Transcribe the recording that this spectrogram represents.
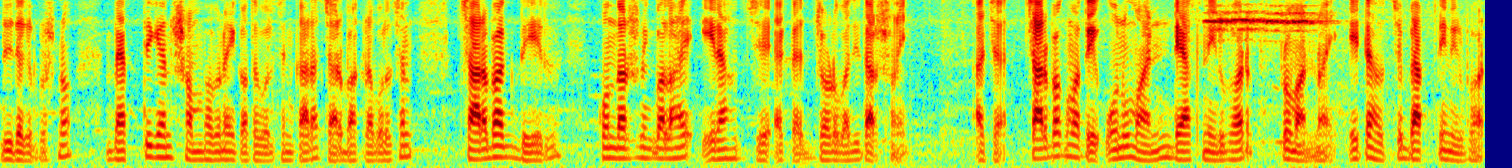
দুই দাগের প্রশ্ন, ব্যাপ্তি জ্ঞান সম্ভাবনায় কথা বলেছেন কারা? চারবাকরা বলেছেন চারবাকদের কোন দার্শনিক বলা হয়? এরা হচ্ছে একটা জড়বাদী দার্শনিক। আচ্ছা চারবাক মতে অনুমান ড্যাশ নির্ভর, প্রমাণ নয়। এটা হচ্ছে ব্যাপ্তি নির্ভর,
